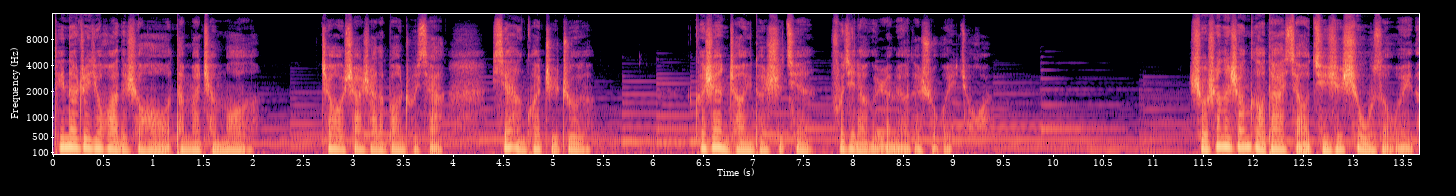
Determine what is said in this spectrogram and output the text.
听到这句话的时候，他妈沉默了。之后，莎莎的帮助下，血很快止住了。可是很长一段时间，夫妻两个人没有再说过一句话。手上的伤口大小其实是无所谓的，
